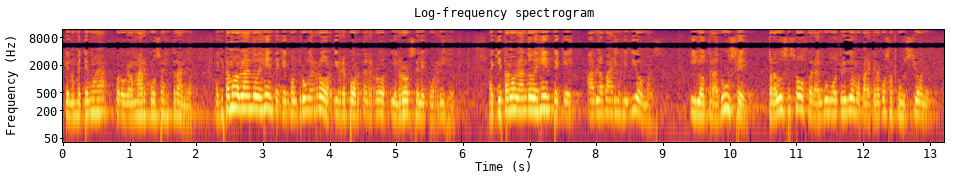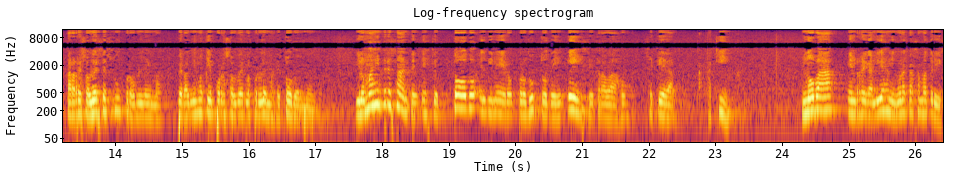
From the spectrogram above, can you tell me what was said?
que nos metemos a programar cosas extrañas. Aquí estamos hablando de gente que encontró un error y reporta el error y el error se le corrige. Aquí estamos hablando de gente que habla varios idiomas y lo traduce, traduce software a algún otro idioma para que la cosa funcione, para resolverse su problema, pero al mismo tiempo resolver los problemas de todo el mundo. Y lo más interesante es que todo el dinero producto de ese trabajo se queda aquí. No va en regalías a ninguna casa matriz,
